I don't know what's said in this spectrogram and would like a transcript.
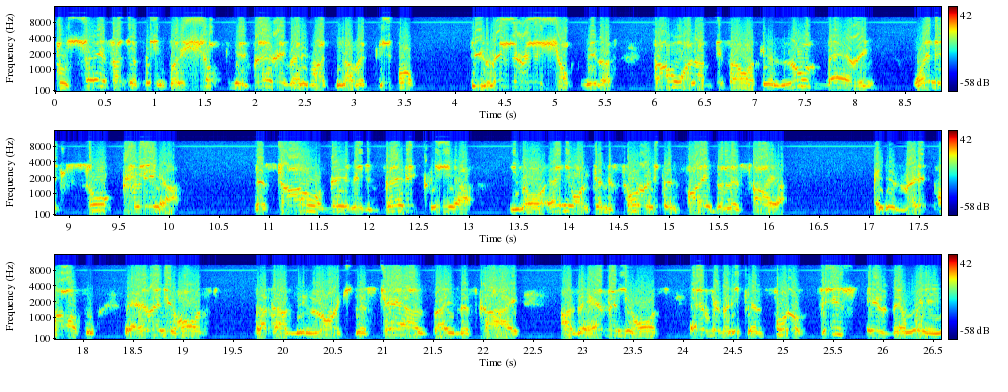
to say such a thing, so it shocked me very, very much, beloved people. It really, really shocked me that someone at this hour can lose bearing when it's so clear. The Star of David is very clear. You know, anyone can follow it and find the Messiah. It is very powerful. The heavenly host that has been launched, the stairs are in the sky, and the heavenly host, everybody can follow. This is the way.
